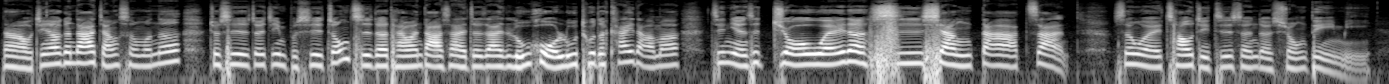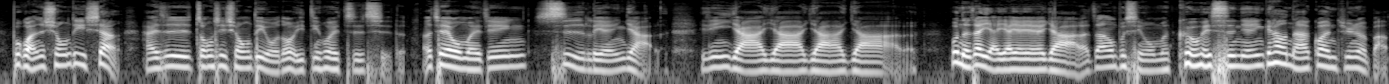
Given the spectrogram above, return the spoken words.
那我今天要跟大家讲什么呢？就是最近不是中职的台湾大赛正在如火如荼的开打吗？今年是久违的狮象大战。身为超级资深的兄弟迷，不管是兄弟相还是中戏兄弟，我都一定会支持的。而且我们已经四连雅了，已经雅雅雅雅了，不能再雅雅雅雅雅了，这样不行。我们暌违十年，应该要拿冠军了吧？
